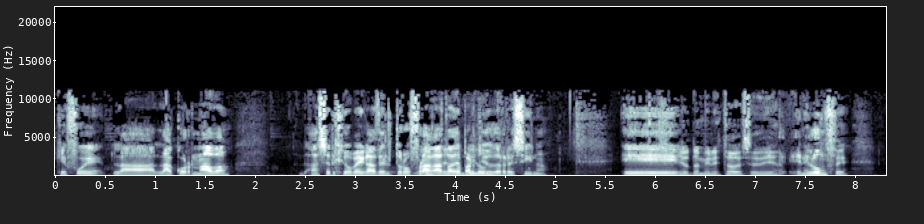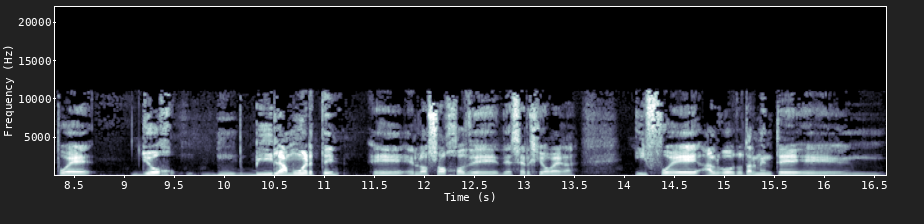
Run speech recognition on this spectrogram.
que fue la, la cornada a Sergio Vega del toro fragata de partido 2011. de resina. Eh, Sí, yo también he estado ese día. en el 11, pues yo vi la muerte eh, en los ojos de, de Sergio Vega y fue algo totalmente eh,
